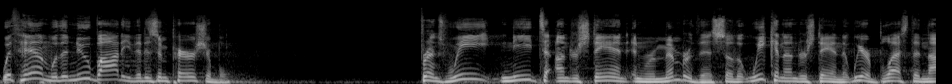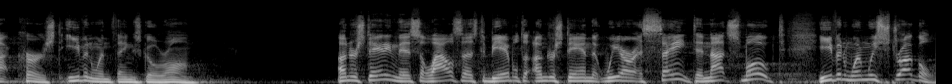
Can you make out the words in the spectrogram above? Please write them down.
with Him, with a new body that is imperishable. Friends, we need to understand and remember this so that we can understand that we are blessed and not cursed, even when things go wrong. Understanding this allows us to be able to understand that we are a saint and not smoked, even when we struggle.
